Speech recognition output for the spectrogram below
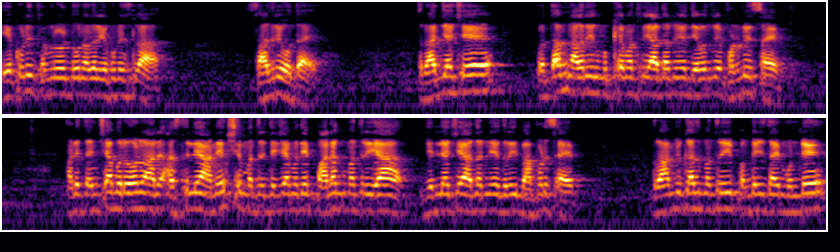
एकोणीस फेब्रुवारी दोन हजार एकोणीसला साजरी होत आहे. राज्याचे प्रथम नागरिक मुख्यमंत्री आदरणीय देवेंद्र फडणवीस साहेब आणि त्यांच्याबरोबर आले- असलेले अनेकशे मंत्री त्याच्यामध्ये पालकमंत्री या जिल्ह्याचे आदरणीय गिरीश बापड साहेब ग्रामविकास मंत्री पंकजताई मुंडे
